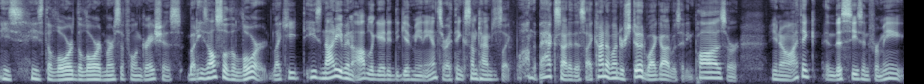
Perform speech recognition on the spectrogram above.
He's he's the Lord, the Lord, merciful and gracious, but he's also the Lord. Like he he's not even obligated to give me an answer. I think sometimes it's like, well, on the backside of this, I kind of understood why God was hitting pause or you know, I think in this season for me,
